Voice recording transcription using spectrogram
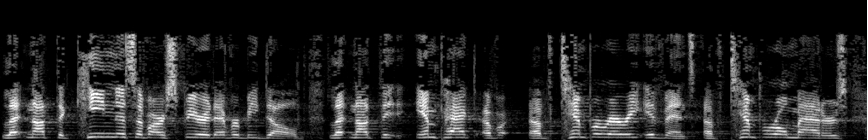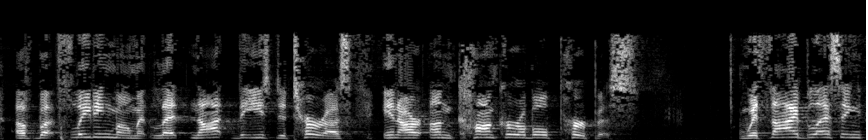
Let not the keenness of our spirit ever be dulled. Let not the impact of, of temporary events, of temporal matters, of but fleeting moment, let not these deter us in our unconquerable purpose. With thy blessing,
